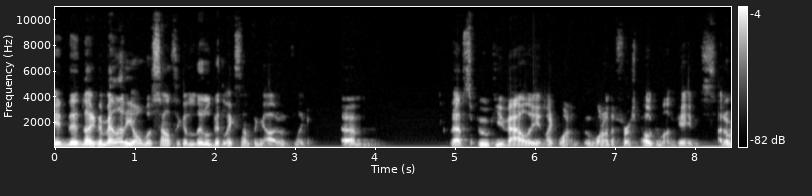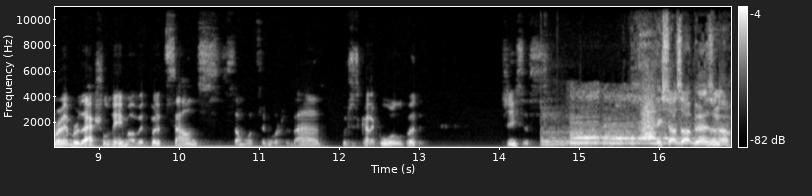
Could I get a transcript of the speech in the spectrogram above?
It the, like the melody almost sounds like a little bit like something out of like um that spooky valley in like one one of the first Pokemon games. I don't remember the actual name of it, but it sounds somewhat similar to that, which is kind of cool. But Jesus. Hey, shouts out Benz now.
